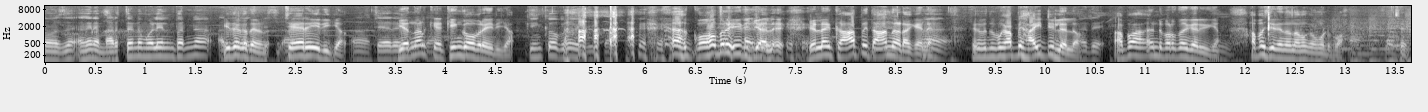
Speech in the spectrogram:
Nose അങ്ങനെ മരത്തിന്റെ എന്ന് പറഞ്ഞാൽ ഇതൊക്കെ തന്നെ ചേരയിരിക്കാം. എന്നാൽ കിങ് കോബ്ര ഇരിക്കാം. കിങ് കോബ്ര കോബ്ര ഇരിക്കാം അല്ലേ? എല്ലാം കാപ്പി താന്ന് കിടക്കല്ലേ? കാപ്പി ഹൈറ്റ് ഇല്ലല്ലോ. അപ്പോൾ അതിന്റെ പുറത്തേക്ക് ഇരിക്കാം. അപ്പോൾ ശരി എന്നാൽ നമുക്ക് അങ്ങോട്ട് പോവാം. ശരി.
